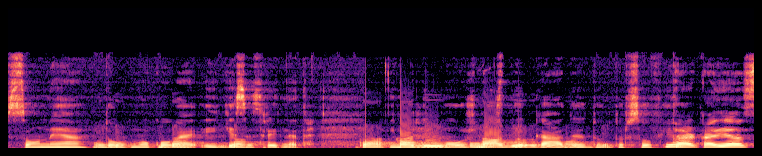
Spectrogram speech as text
со неа токму кога да, и ќе да. се среднете. Да, Има каде ли се можност наоѓа и каде, доктор Софија? Така, јас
